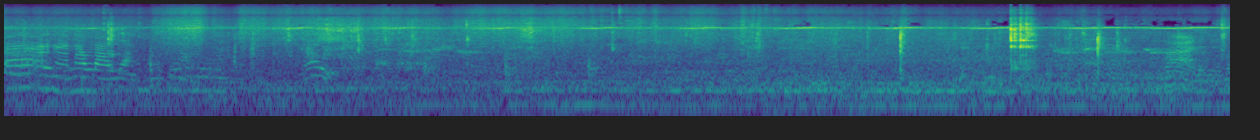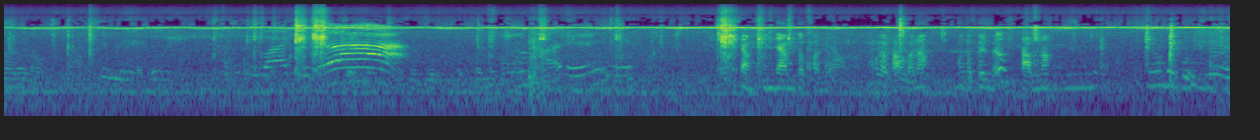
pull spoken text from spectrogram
ถ้าอาหารเอาหลายอย่างไป เป็นเลยโดย ว่าอยู่เด้อขอเถอะเนี่ย จำกินยำกับข้าวเหนียวมันก็เผากันเนาะมันก็เป็นแบบตำเนาะต้องไปบุญเลย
